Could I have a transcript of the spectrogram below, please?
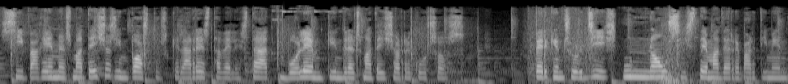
Si paguem els mateixos impostos que la resta de l'Estat, volem tindre els mateixos recursos. Perquè ens sorgeix un nou sistema de repartiment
